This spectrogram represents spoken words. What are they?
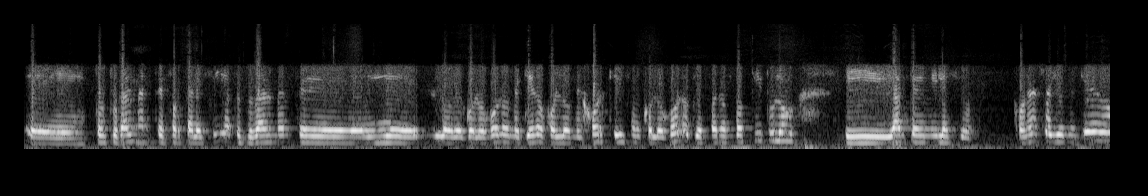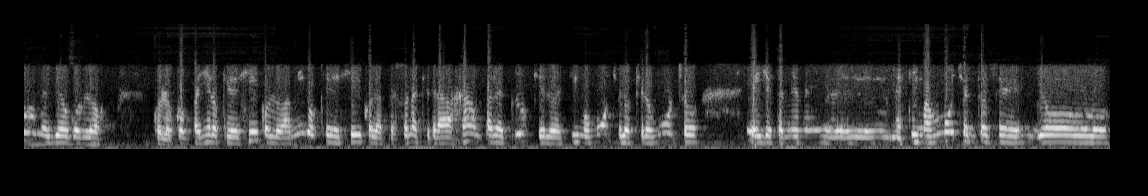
eh, estoy totalmente fortalecida, estoy totalmente eh, lo de Colo Colo, me quedo con lo mejor que hice en Colo Colo, que fueron dos títulos y antes de mi lesión. Con eso yo me quedo, me quedo con los con los compañeros que dejé, con los amigos que dejé, con las personas que trabajaban para el club, que los estimo mucho, los quiero mucho, ellos también me, eh, me estiman mucho, entonces yo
